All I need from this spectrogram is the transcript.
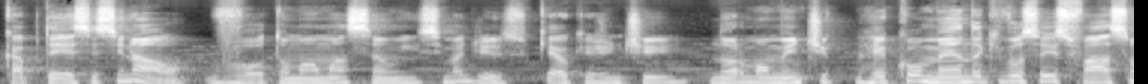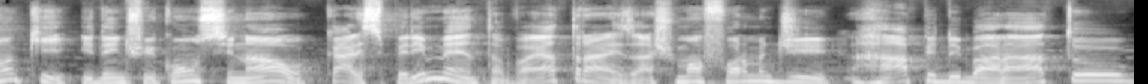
captei esse sinal, vou tomar uma ação em cima disso, que é o que a gente normalmente recomenda que vocês façam aqui. Identificou um sinal, cara, experimenta, vai atrás, acha uma forma de rápido e barato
